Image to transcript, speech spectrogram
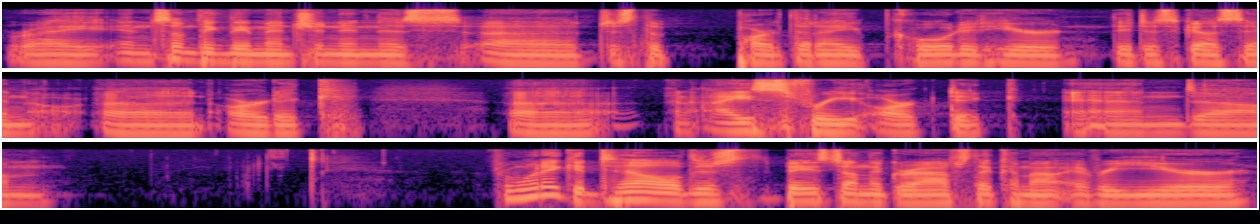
Right, and something they mention in this, uh, just the part that I quoted here, they discuss in uh, an Arctic, uh, an ice-free Arctic, and um, from what I could tell, just based on the graphs that come out every year,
